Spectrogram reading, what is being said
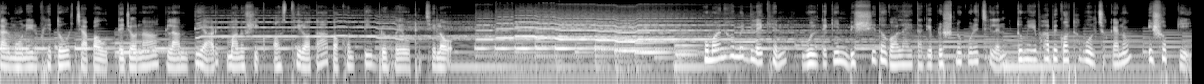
তার মনের ভেতর চাপা উত্তেজনা, ক্লান্তি আর মানসিক অস্থিরতা তখন তীব্র হয়ে উঠেছিল। হুমায়ুন আহমেদ লেখেন, গুলতেকিন বিস্মিত গলায় তাকে প্রশ্ন করেছিলেন, তুমি এভাবে কথা বলছো কেন? এসব কি?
